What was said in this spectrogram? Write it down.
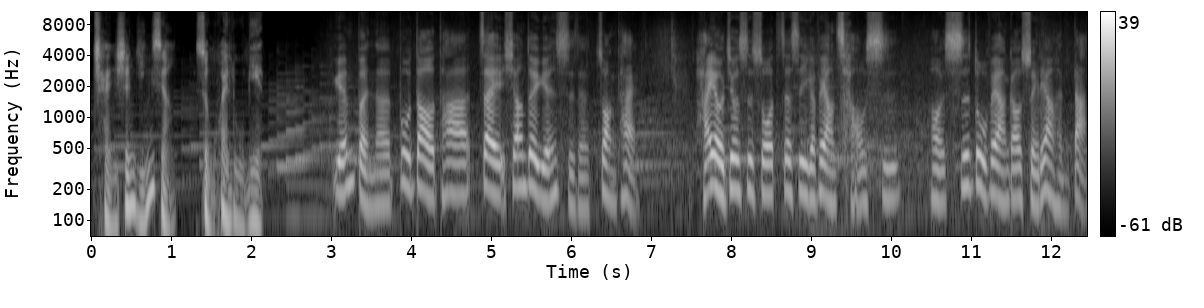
产生影响，损坏路面。原本呢，步道它在相对原始的状态，还有就是说，这是一个非常潮湿，哦，湿度非常高，水量很大。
